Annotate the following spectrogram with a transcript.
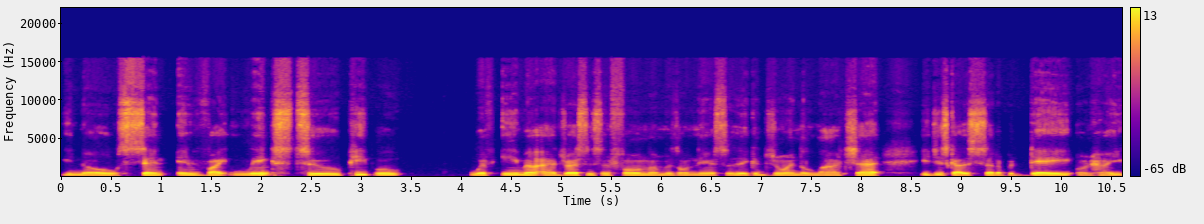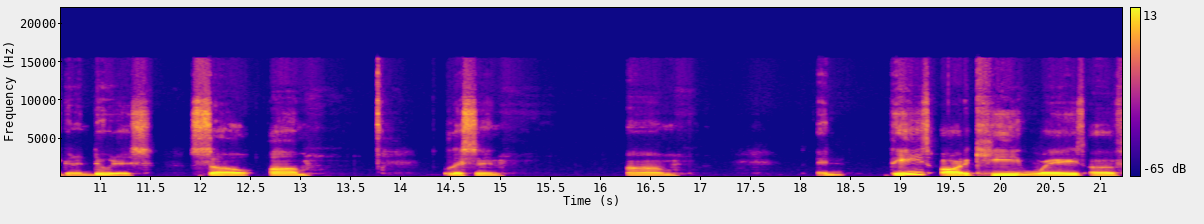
you know, send invite links to people with email addresses and phone numbers on there so they could join the live chat. You just got to set up a day on how you're going to do this. So, um, listen, um, and these are the key ways of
